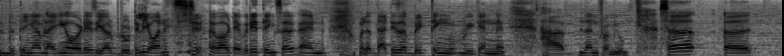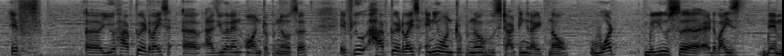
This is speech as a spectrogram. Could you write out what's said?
the thing I am liking about is you are brutally honest about everything sir and मतलब that is a big thing we can learn from you sir if Uh, you have to advise uh, as you are an entrepreneur sir if you have to advise any entrepreneur who's starting right now what will you uh, advise them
